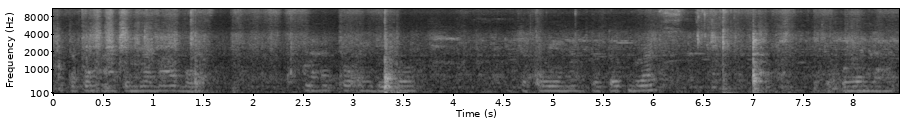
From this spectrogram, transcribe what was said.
ito pong ating lababo lahat po ay dito. Ito po yan ang toothbrush. Ito po yan lahat.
